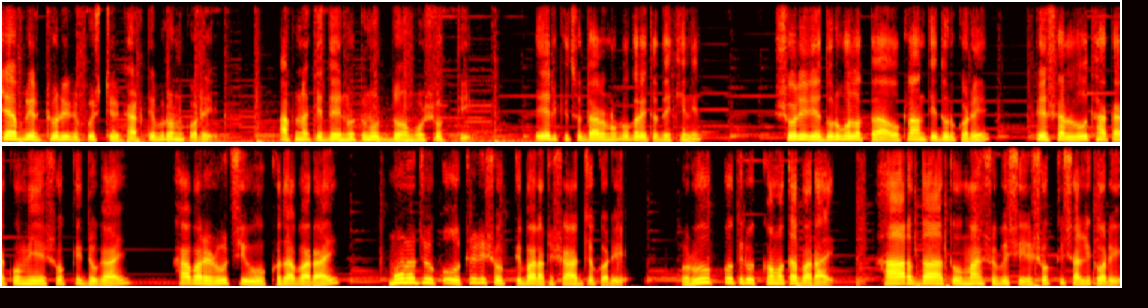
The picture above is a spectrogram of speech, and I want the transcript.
ট্যাবলেট শরীরের পুষ্টির ঘাটতি পূরণ করে। আপনাকে দেয় নতুন উদ্যম ও শক্তি। এর কিছু দারুণ উপকারিতা দেখে নিন। শরীরে দুর্বলতা ও ক্লান্তি দূর করে, প্রেশার লো থাকা কমিয়ে শক্তি যোগায়, খাবারের রুচি ও ক্ষুধা বাড়ায়, মনোযোগ ও শক্তি বাড়াতে সাহায্য করে, রোগ প্রতিরোধ ক্ষমতা বাড়ায়, হাড়, দাঁত ও মাংসপেশি শক্তিশালী করে।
